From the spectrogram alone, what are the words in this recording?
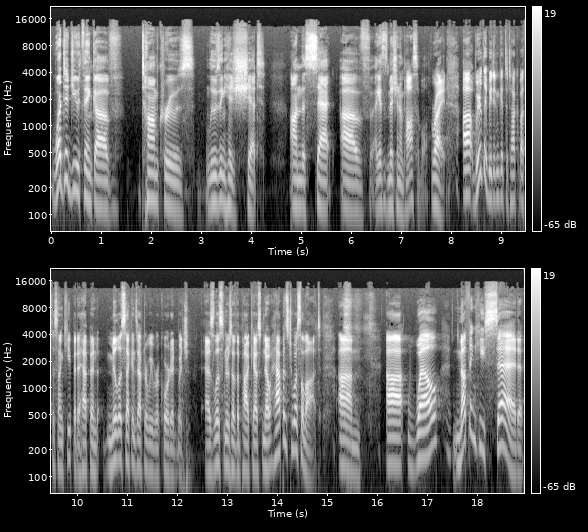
What did you think of Tom Cruise losing his shit on the set of I guess it's Mission Impossible? Right. Uh, weirdly, we didn't get to talk about this on Keep It. It happened milliseconds after we recorded, which, as listeners of the podcast know, happens to us a lot. Um, uh, well, nothing he said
